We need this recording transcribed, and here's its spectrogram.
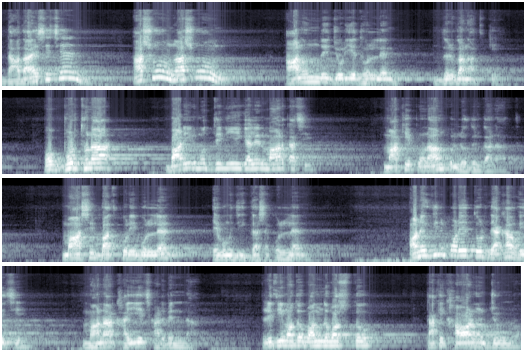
দাদা এসেছেন? আসুন আসুন। আনন্দে জড়িয়ে ধরলেন দুর্গানাথকে অভ্যর্থনা বাড়ির মধ্যে নিয়ে গেলেন মার কাছে। মাকে প্রণাম করল দুর্গানাথ। মা আশীর্বাদ করে বললেন এবং জিজ্ঞাসা করলেন, অনেকদিন পরে তোর দেখা হয়েছে, মানা খাইয়ে ছাড়বেন না। রীতিমতো বন্দোবস্ত তাকে খাওয়ানোর জন্য।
